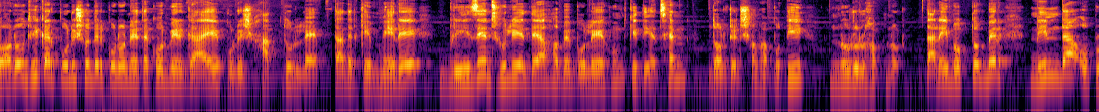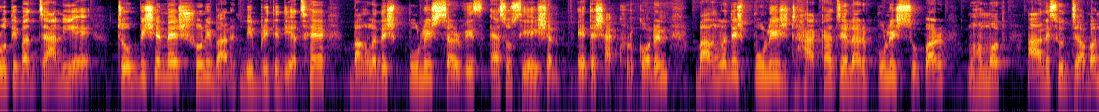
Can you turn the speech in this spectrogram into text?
গণ অধিকার পরিষদের কোনো নেতাকর্মীর গায়ে পুলিশ হাত তুললে তাদেরকে মেরে ব্রিজে ঝুলিয়ে দেয়া হবে বলে হুমকি দিয়েছেন দলটির সভাপতি নুরুল হক নূর। তার এই বক্তব্যের নিন্দা ও প্রতিবাদ জানিয়ে চব্বিশে মে শনিবার বিবৃতি দিয়েছে বাংলাদেশ পুলিশ সার্ভিস অ্যাসোসিয়েশন। এতে স্বাক্ষর করেন বাংলাদেশ পুলিশ ঢাকা জেলার police super Mohammad Anisuzzaman,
